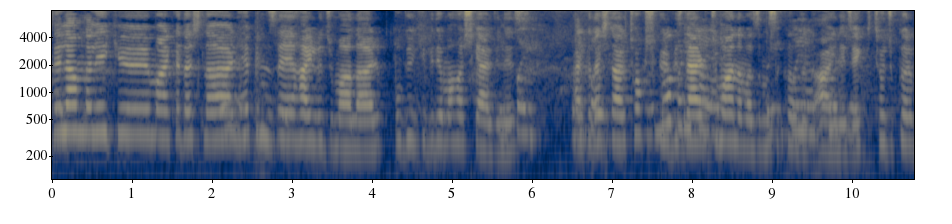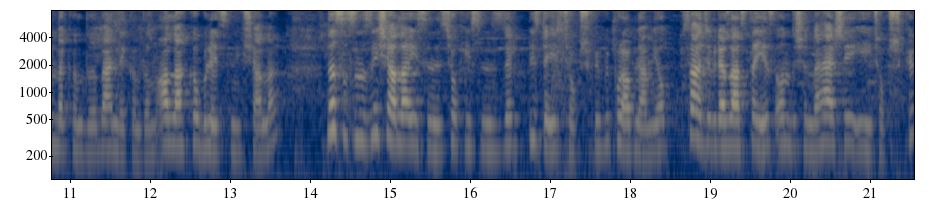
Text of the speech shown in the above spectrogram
Selamünaleyküm arkadaşlar. Hepinize hayırlı cumalar. Bugünkü videoma hoş geldiniz. Arkadaşlar çok şükür bizler cuma namazımızı kıldık ailecek. Çocuklarım da kıldı, ben de kıldım. Allah kabul etsin inşallah. Nasılsınız? İnşallah iyisiniz. Çok iyisinizdir. Biz de iyiyiz çok şükür. Bir problem yok. Sadece biraz hastayız. Onun dışında her şey iyi çok şükür.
